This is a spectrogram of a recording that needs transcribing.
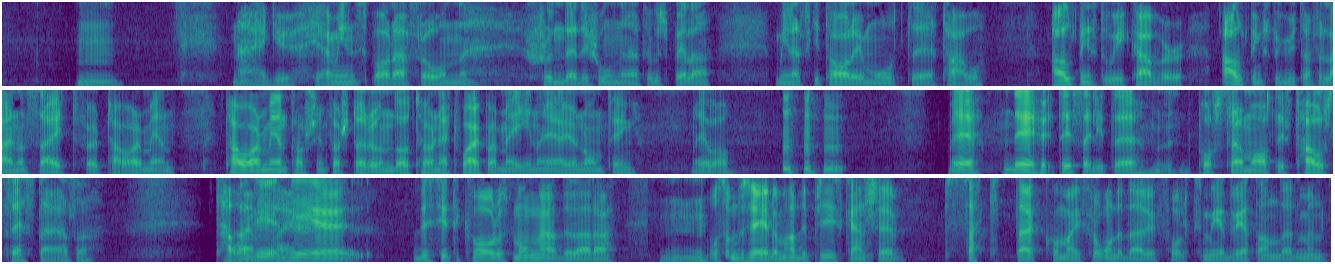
Mm. Nej, gud, jag minns bara från sjunde editionen att jag spela mina gitarrer mot eh, Tau. Allting stod i cover, allting stod utanför line of sight för Tau-armén. Tau-armén tar sin första runda och turn ett wipar mig innan jag gör någonting. Det var... det, det, det är så lite posttraumatiskt Tau-stress där alltså. Tau ja, det, det, det, sitter kvar hos många det där. Mm. Och som du säger, de hade precis kanske sakta komma ifrån det där i folks medvetande, men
